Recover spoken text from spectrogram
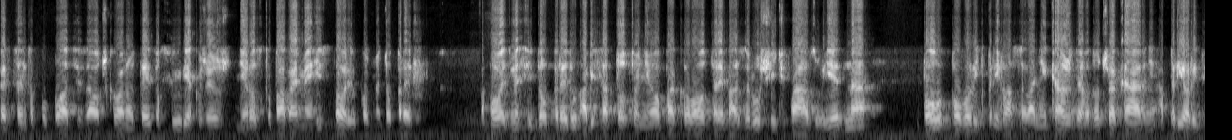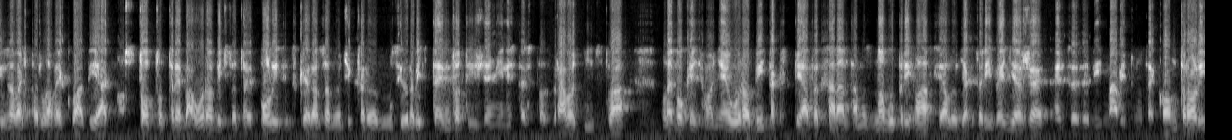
percento populácie zaočkovanú. V tejto chvíli akože už nerozkopávajme históriu, poďme dopredu. A povedzme si dopredu, aby sa toto neopakovalo, treba zrušiť fázu 1, povoliť prihlasovanie každého do čakárne a prioritizovať podľa veku a diagnóz. Toto treba urobiť, toto je politické rozhodnutie, ktoré musí urobiť tento týždeň ministerstvo zdravotníctva, lebo keď ho neurobí, tak v piatok sa nám tam znovu prihlásia ľudia, ktorí vedia, že NCZD má vypnuté kontroly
